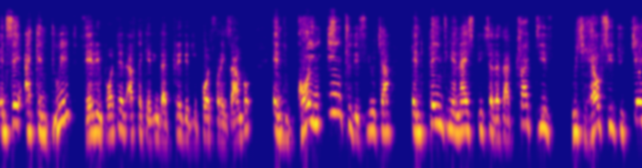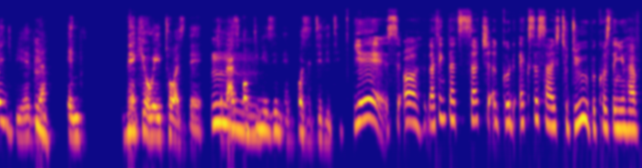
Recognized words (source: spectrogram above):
and say, I can do it. Very important after getting that credit report, for example, and going into the future and painting a nice picture that's attractive, which helps you to change behavior mm. and make your way towards there. So mm. that's optimism and positivity. Yes. Oh, I think that's such a good exercise to do because then you have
